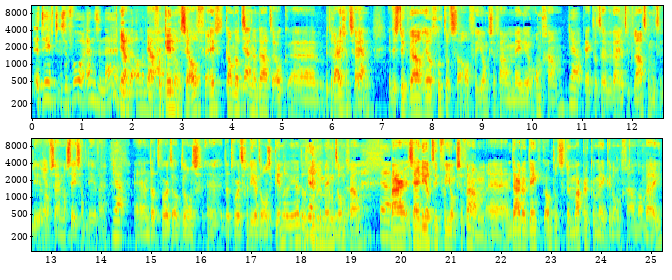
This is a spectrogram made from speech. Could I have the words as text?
het heeft zijn voor- en zijn nadelen Ja. allemaal. Ja, voor kinderen zelf heeft, kan dat Ja. inderdaad ook eh, bedreigend zijn. Het is natuurlijk wel heel goed dat ze al van jongs af aan mee leren omgaan. Ja, Kijk, dat hebben wij natuurlijk later moeten leren, Ja. of zijn we nog steeds aan het leren. ja, En dat wordt ook door ons, eh, dat wordt geleerd door onze kinderen weer, dat Ja. hoe we ermee moeten omgaan. ja. Maar zij leren natuurlijk van jongs af aan. Eh, en daardoor denk ik ook dat ze er makkelijker mee kunnen omgaan dan wij.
